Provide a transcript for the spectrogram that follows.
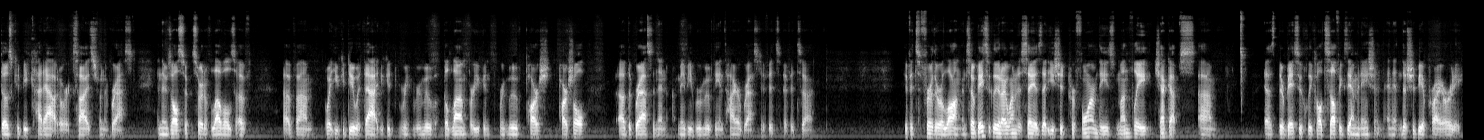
those could be cut out or excised from the breast and there's also sort of levels of of um, what you could do with that. You could re- remove the lump, or you can remove partial partial of the breast, and then maybe remove the entire breast if it's if it's uh, if it's further along. And so basically, what I wanted to say is that you should perform these monthly checkups. Um, as they're basically called self-examination, and it, this should be a priority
